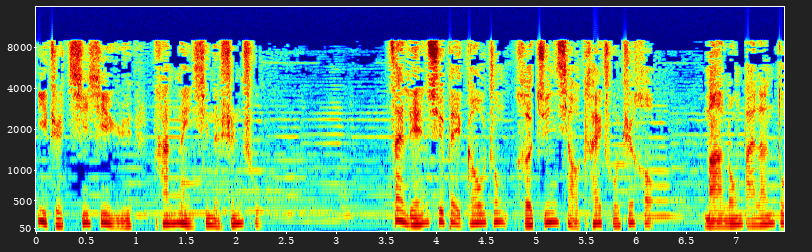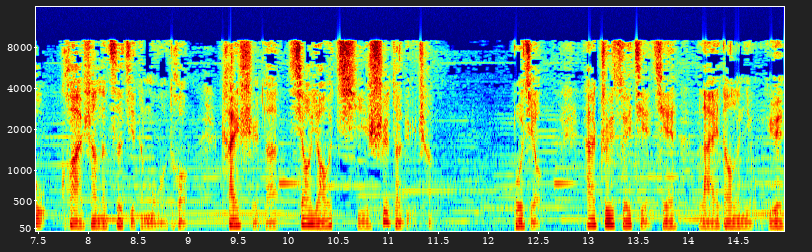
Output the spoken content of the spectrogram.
一直栖息于他内心的深处。在连续被高中和军校开除之后，马龙·白兰度跨上了自己的摩托，开始了逍遥骑士的旅程。不久，他追随姐姐来到了纽约，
